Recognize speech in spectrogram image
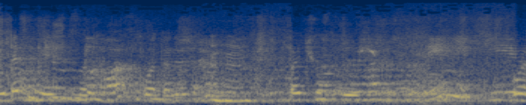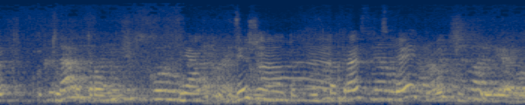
Вот это вещь, вот, вот он. Почувствуешь. Вот, вот тут потрогай. Мягко. Где желудок? Вот как раз у тебя это вот тут примерно.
